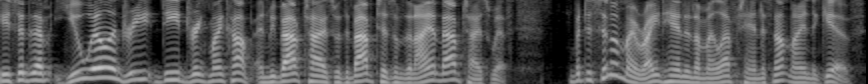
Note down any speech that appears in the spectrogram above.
He said to them, You will indeed drink my cup and be baptized with the baptism that I am baptized with. But to sit on my right hand and on my left hand is not mine to give,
